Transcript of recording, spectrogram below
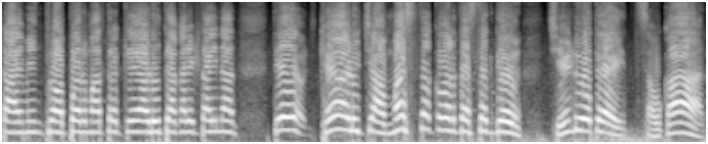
टायमिंग प्रॉपर मात्र खेळाडू त्या खाली टाईनात. ते खेळाडूच्या मस्तकवर दस्तक देऊन चेंडू येतोय. चौकार.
